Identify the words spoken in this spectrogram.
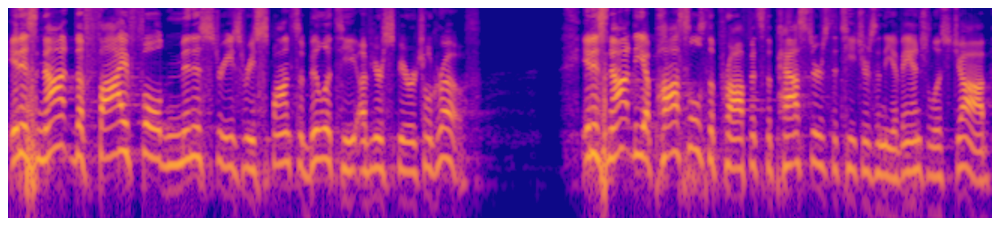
It is not the fivefold ministry's responsibility of your spiritual growth. It is not the apostles, the prophets, the pastors, the teachers, and the evangelists' job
